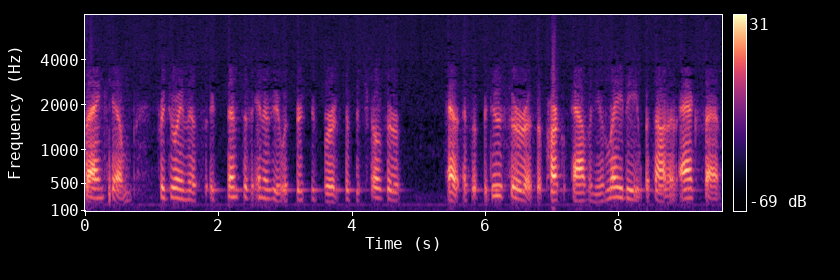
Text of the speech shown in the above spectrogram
thank him for doing this extensive interview with Gertrude Berg because it shows her as, a producer, as a Park Avenue lady without an accent.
